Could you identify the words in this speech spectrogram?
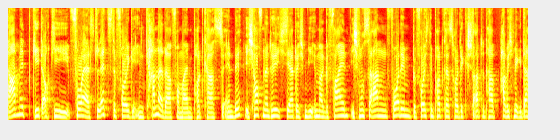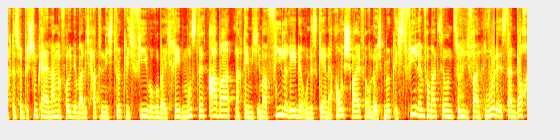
damit geht auch die vorerst letzte Folge in Kanada von meinem Podcast zu Ende. Ich hoffe natürlich, sie hat euch wie immer gefallen. Ich muss sagen, vor dem, bevor ich den Podcast heute gestartet habe, habe ich mir gedacht, das wird bestimmt keine lange Folge, weil ich hatte nicht wirklich viel, worüber ich reden musste. Aber nachdem ich immer viel rede und es gerne ausschweife und euch möglichst viel Informationen zu liefern, wurde es dann doch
